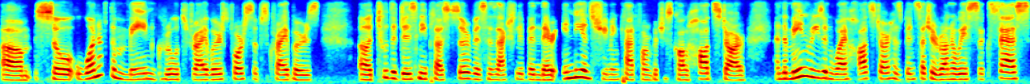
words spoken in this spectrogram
Um, so, one of the main growth drivers for subscribers uh, to the Disney Plus service has actually been their Indian streaming platform, which is called Hotstar. And the main reason why Hotstar has been such a runaway success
